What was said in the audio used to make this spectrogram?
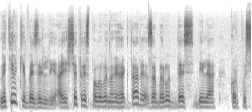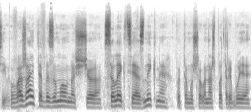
не тільки без ріллі, а ще 3,5 гектари заберуть десь біля корпусів. Вважайте безумовно, що селекція зникне, тому що вона ж потребує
